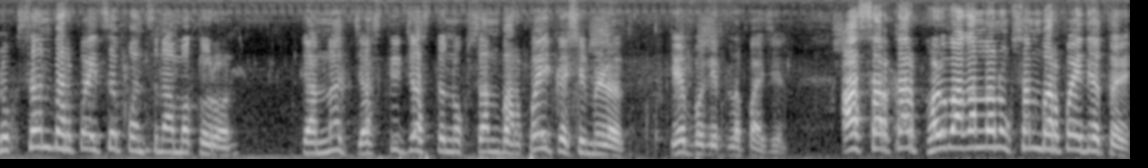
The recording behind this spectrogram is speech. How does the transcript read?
नुकसान भरपाईचं पंचनामा करून त्यांना जास्तीत जास्त नुकसान भरपाई कशी मिळेल हे बघितलं पाहिजे. आज सरकार फळबागांना नुकसान भरपाई देतंय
